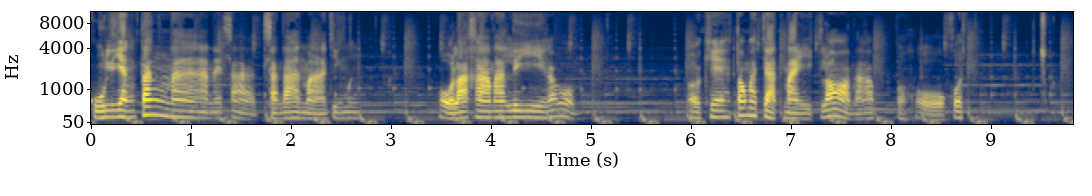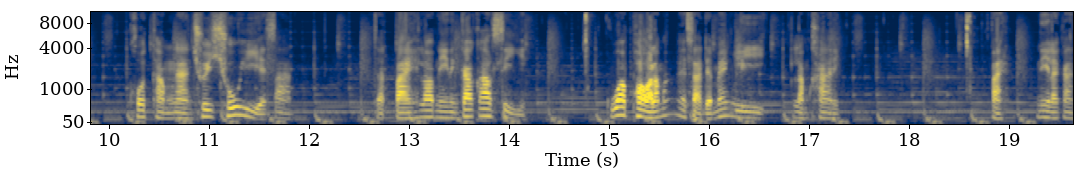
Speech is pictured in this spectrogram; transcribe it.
กูเลี้ยงตั้งนานในศาสตร์สันดานหมาจริงมึงโอ้ราคามารีครับผม โอเค ต้องมาจัดใหม่อีกรอบนะครับ โอ้โห โคตร โคตรทำงานชุยๆไอ้สัตว์ จัดไปรอบนี้1994กูว่าพอแล้วมั้งไอ้สัตว์เดี๋ยวแม่งรีลำคาญอีก ไป นี่แล้วกัน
